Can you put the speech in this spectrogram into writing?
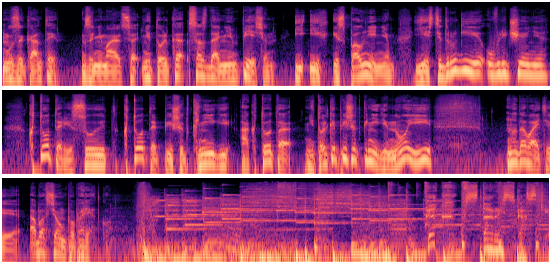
Музыканты занимаются не только созданием песен и их исполнением. Есть и другие увлечения. Кто-то рисует, кто-то пишет книги, а кто-то не только пишет книги, но и... Ну, давайте обо всем по порядку. Как в старой сказке.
